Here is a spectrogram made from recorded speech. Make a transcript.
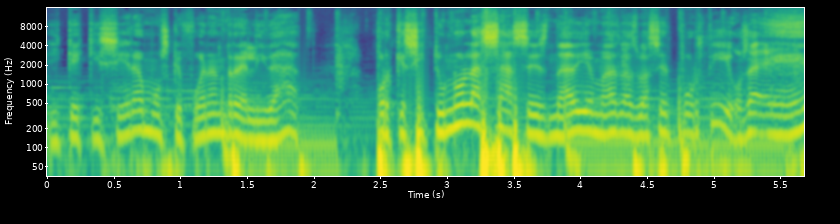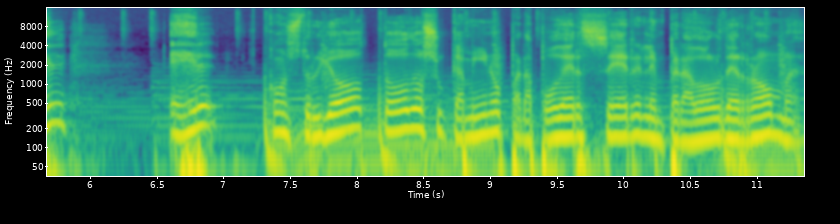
y que quisiéramos que fueran realidad. Porque si tú no las haces, nadie más las va a hacer por ti. O sea, él, él construyó todo su camino para poder ser el emperador de Roma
